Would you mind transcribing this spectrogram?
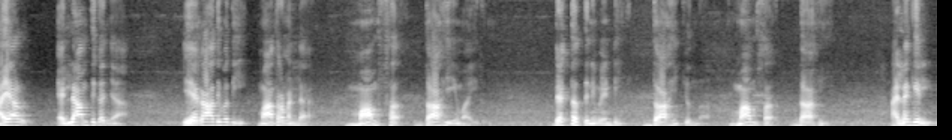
അയാൾ എല്ലാം തികഞ്ഞ ഏകാധിപതി മാത്രമല്ല മാംസദാഹിയുമായിരുന്നു. രക്തത്തിന് വേണ്ടി ദാഹിക്കുന്ന മാംസദാഹി. അല്ലെങ്കിൽ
